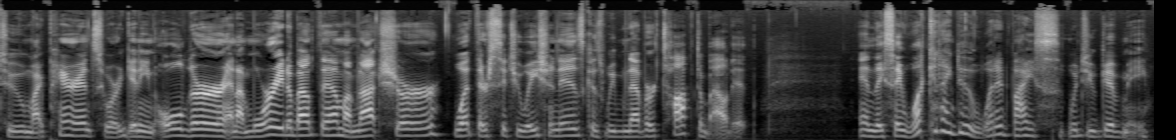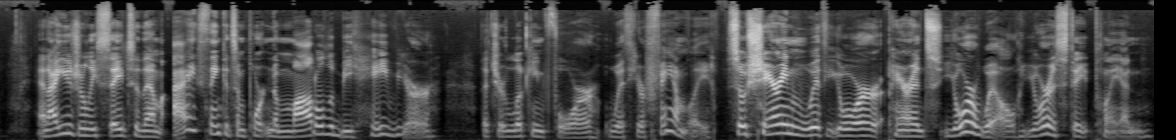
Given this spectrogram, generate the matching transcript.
to my parents who are getting older, and I'm worried about them. I'm not sure what their situation is because we've never talked about it. And they say, What can I do? What advice would you give me? And I usually say to them, I think it's important to model the behavior that you're looking for with your family. So, sharing with your parents your will, your estate plan,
